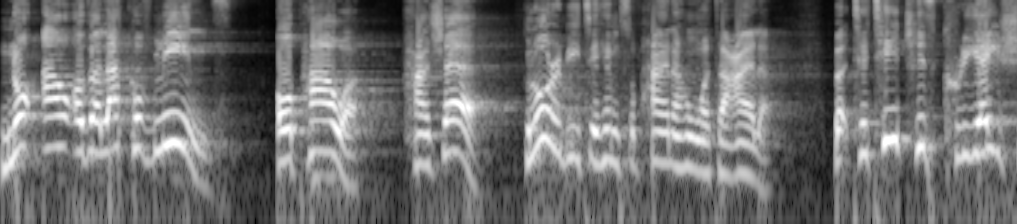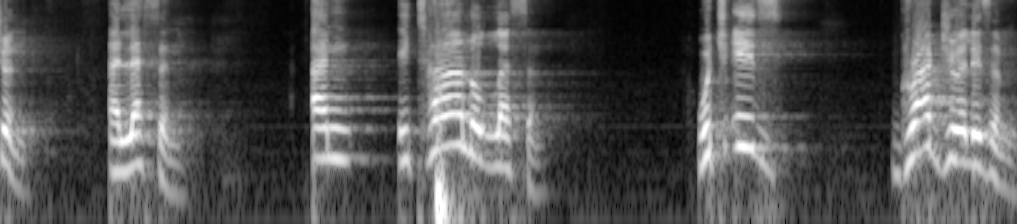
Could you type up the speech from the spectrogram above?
Not out of a lack of means or power. Hasha. Glory be to Him subhanahu wa ta'ala. But to teach His creation a lesson, an eternal lesson, which is gradualism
